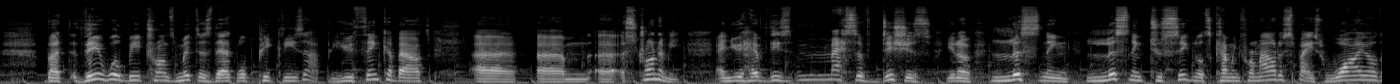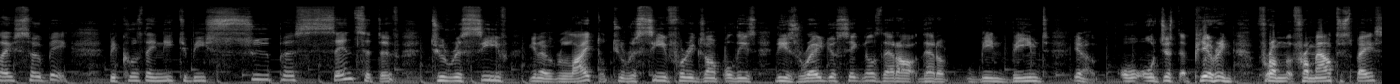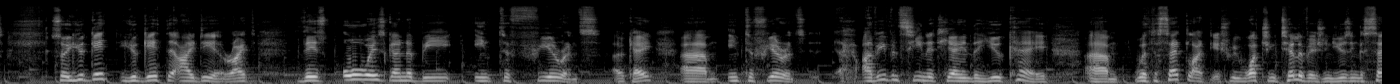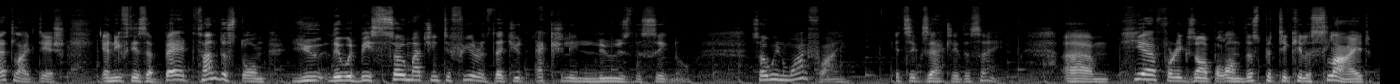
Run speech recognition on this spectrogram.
But there will be transmitters that will pick these up. You think about uh, um, uh, astronomy, and you have these massive dishes, you know, listening, listening to signals coming from outer space. Why are they so big? Because they need to be super sensitive to receive, you know, light or to receive, for example, these these radio signals that are that are being beamed, you know, or, or just appearing from from outer space. So you get you get the idea, right? there's always going to be interference okay um, interference I've even seen it here in the UK um, with a satellite dish. We're watching television using a satellite dish, and if there's a bad thunderstorm, you there would be so much interference that you'd actually lose the signal. So in Wi-Fi, it's exactly the same. Um, here, for example, on this particular slide,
